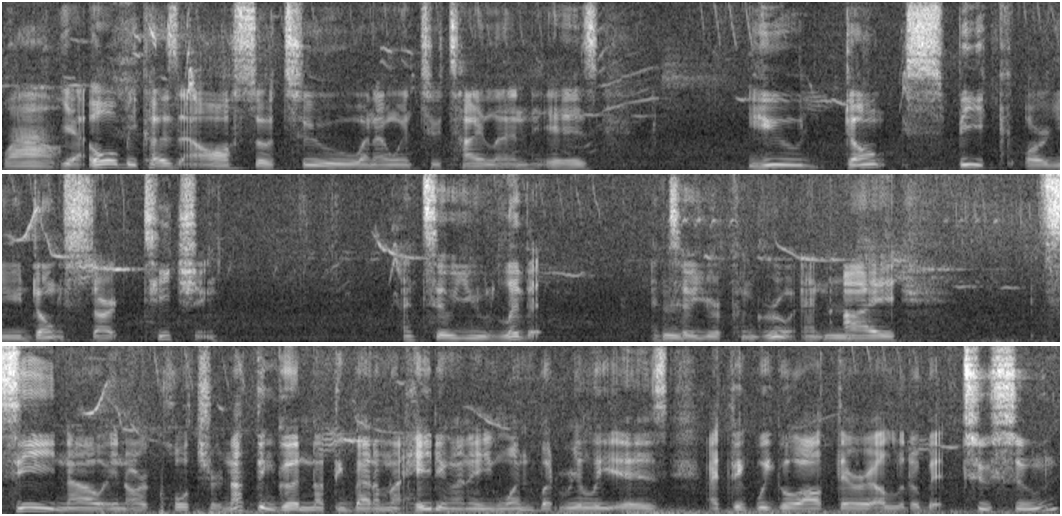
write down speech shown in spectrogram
Wow. Yeah. Oh, because also too, when I went to Thailand, is you don't speak or you don't start teaching until you live it, until you're congruent. And I see now in our culture, nothing good, nothing bad. I'm not hating on anyone, but really is I think we go out there a little bit too soon.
